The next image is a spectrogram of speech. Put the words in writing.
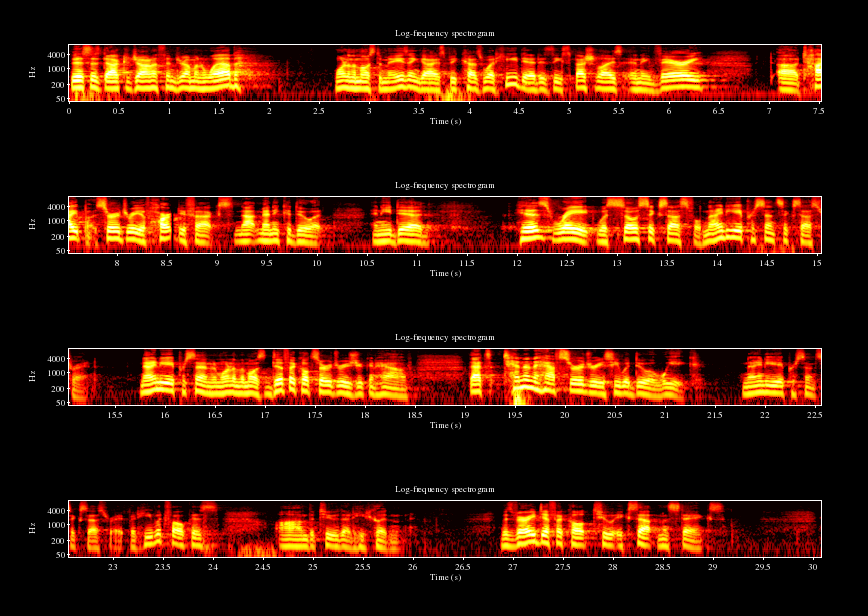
This is Dr. Jonathan Drummond Webb one of the most amazing guys because what he did is he specialized in a very uh, type surgery of heart defects. Not many could do it, and he did. His rate was so successful 98% success rate. 98% in one of the most difficult surgeries you can have. That's 10 and a half surgeries he would do a week. 98% success rate. But he would focus on the two that he couldn't. It was very difficult to accept mistakes.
